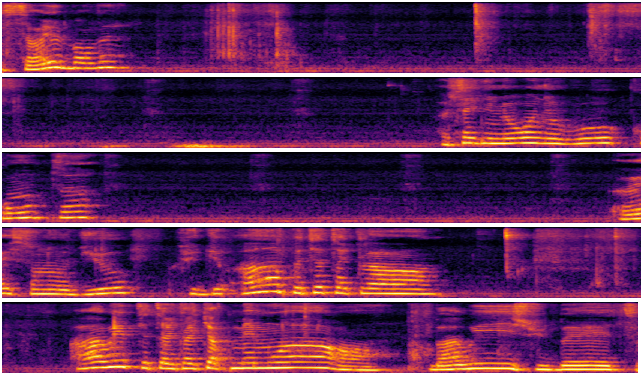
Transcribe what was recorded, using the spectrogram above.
Sérieux le bordel? Chaque numéro nouveau compte avec son audio figure. Ah peut-être avec la. Ah oui peut-être avec la carte mémoire. Bah oui je suis bête.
